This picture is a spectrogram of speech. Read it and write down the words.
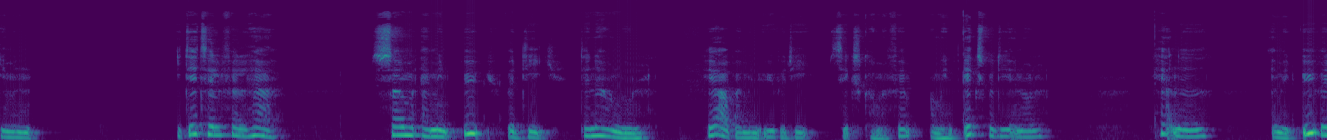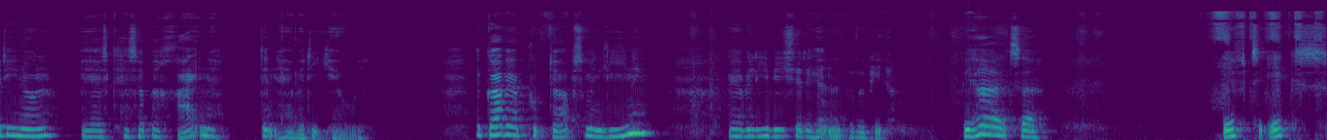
jamen i det tilfælde her, så er min y-værdi, den er jo 0. Heroppe er min y-værdi 6,5, og min x-værdi er 0. Hernede er min y-værdi 0, og jeg kan så beregne den her værdi herude. Det gør ved at putte det op som en ligning, og jeg vil lige vise jer det her ned på papir. Vi har altså f til x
